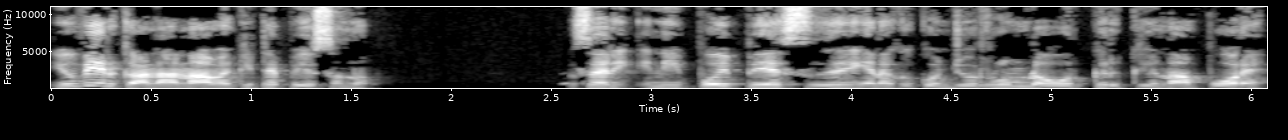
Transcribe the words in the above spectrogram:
யுவி இருக்கானான்னு நான் அவன்கிட்ட பேசணும். சரி நீ போய் பேசு. எனக்கு கொஞ்சம் ரூம்ல ஒர்க் இருக்கு. நான் போறேன்.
